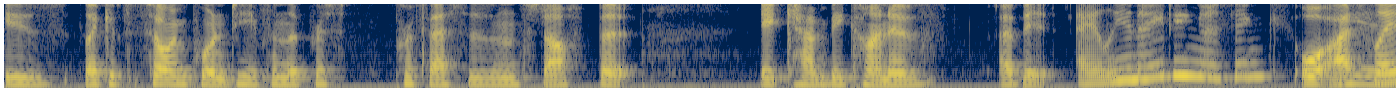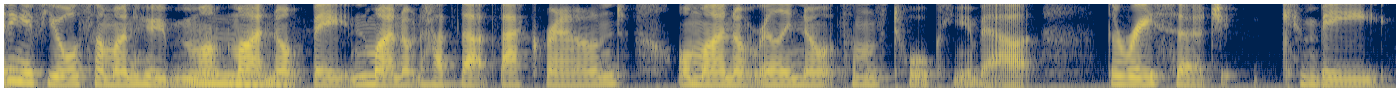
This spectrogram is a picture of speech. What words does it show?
is like it's so important to hear from the pres- professors and stuff, but it can be kind of a bit alienating, I think, or isolating if you're someone who m- might not be might not have that background or might not really know what someone's talking about. The research can be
